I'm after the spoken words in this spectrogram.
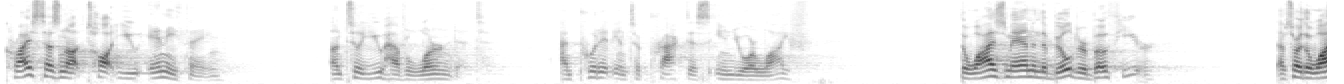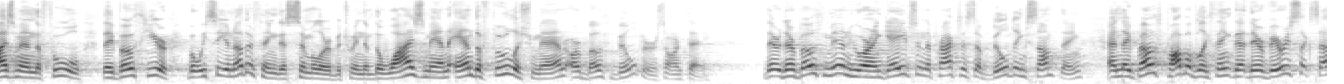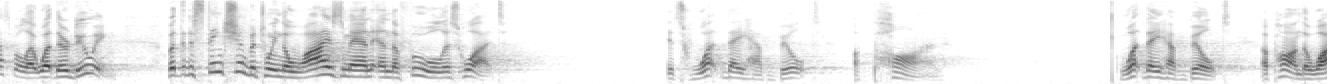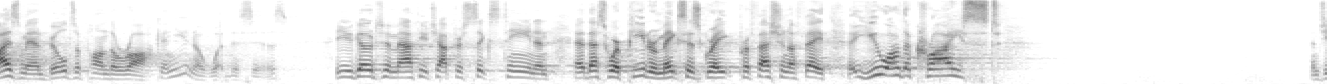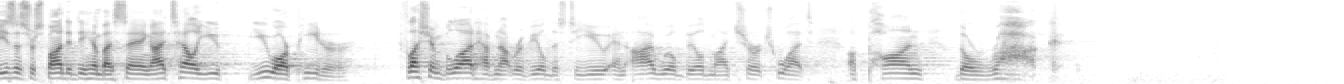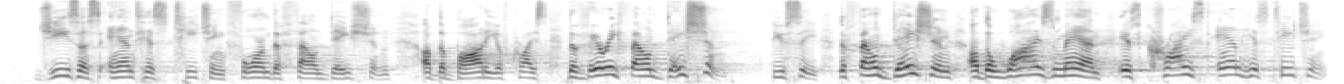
Christ has not taught you anything until you have learned it and put it into practice in your life. The wise man and the builder both hear. I'm sorry, the wise man and the fool, they both hear. But we see another thing that's similar between them. The wise man and the foolish man are both builders, aren't they? They're, they're both men who are engaged in the practice of building something, and they both probably think that they're very successful at what they're doing. But the distinction between the wise man and the fool is what? It's what they have built upon. What they have built upon. The wise man builds upon the rock, and you know what this is. You go to Matthew chapter 16, and uh, that's where Peter makes his great profession of faith. You are the Christ. And Jesus responded to him by saying, I tell you, you are Peter. Flesh and blood have not revealed this to you, and I will build my church what? Upon the rock. Jesus and his teaching form the foundation of the body of Christ, the very foundation. Do you see? The foundation of the wise man is Christ and his teaching.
